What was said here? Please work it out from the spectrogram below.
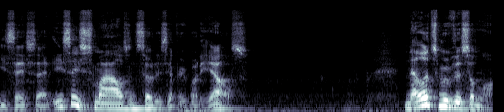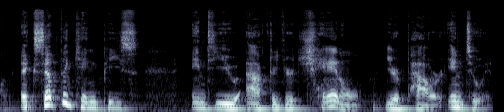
Issei said. Issei smiles, and so does everybody else. Now let's move this along. Accept the king piece into you after you channel your power into it.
